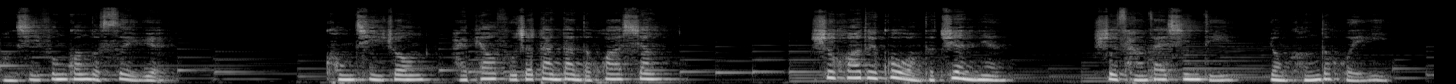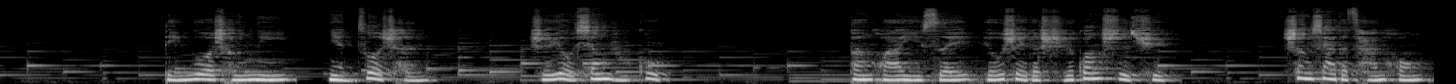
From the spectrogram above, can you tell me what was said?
往昔风光的岁月。空气中还漂浮着淡淡的花香，是花对过往的眷念，是藏在心底永恒的回忆。零落成泥，碾作尘，只有香如故。繁华已随流水的时光逝去，剩下的残红，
